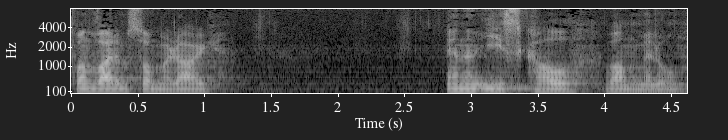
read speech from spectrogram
på en varm sommerdag enn en iskald vannmelon?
